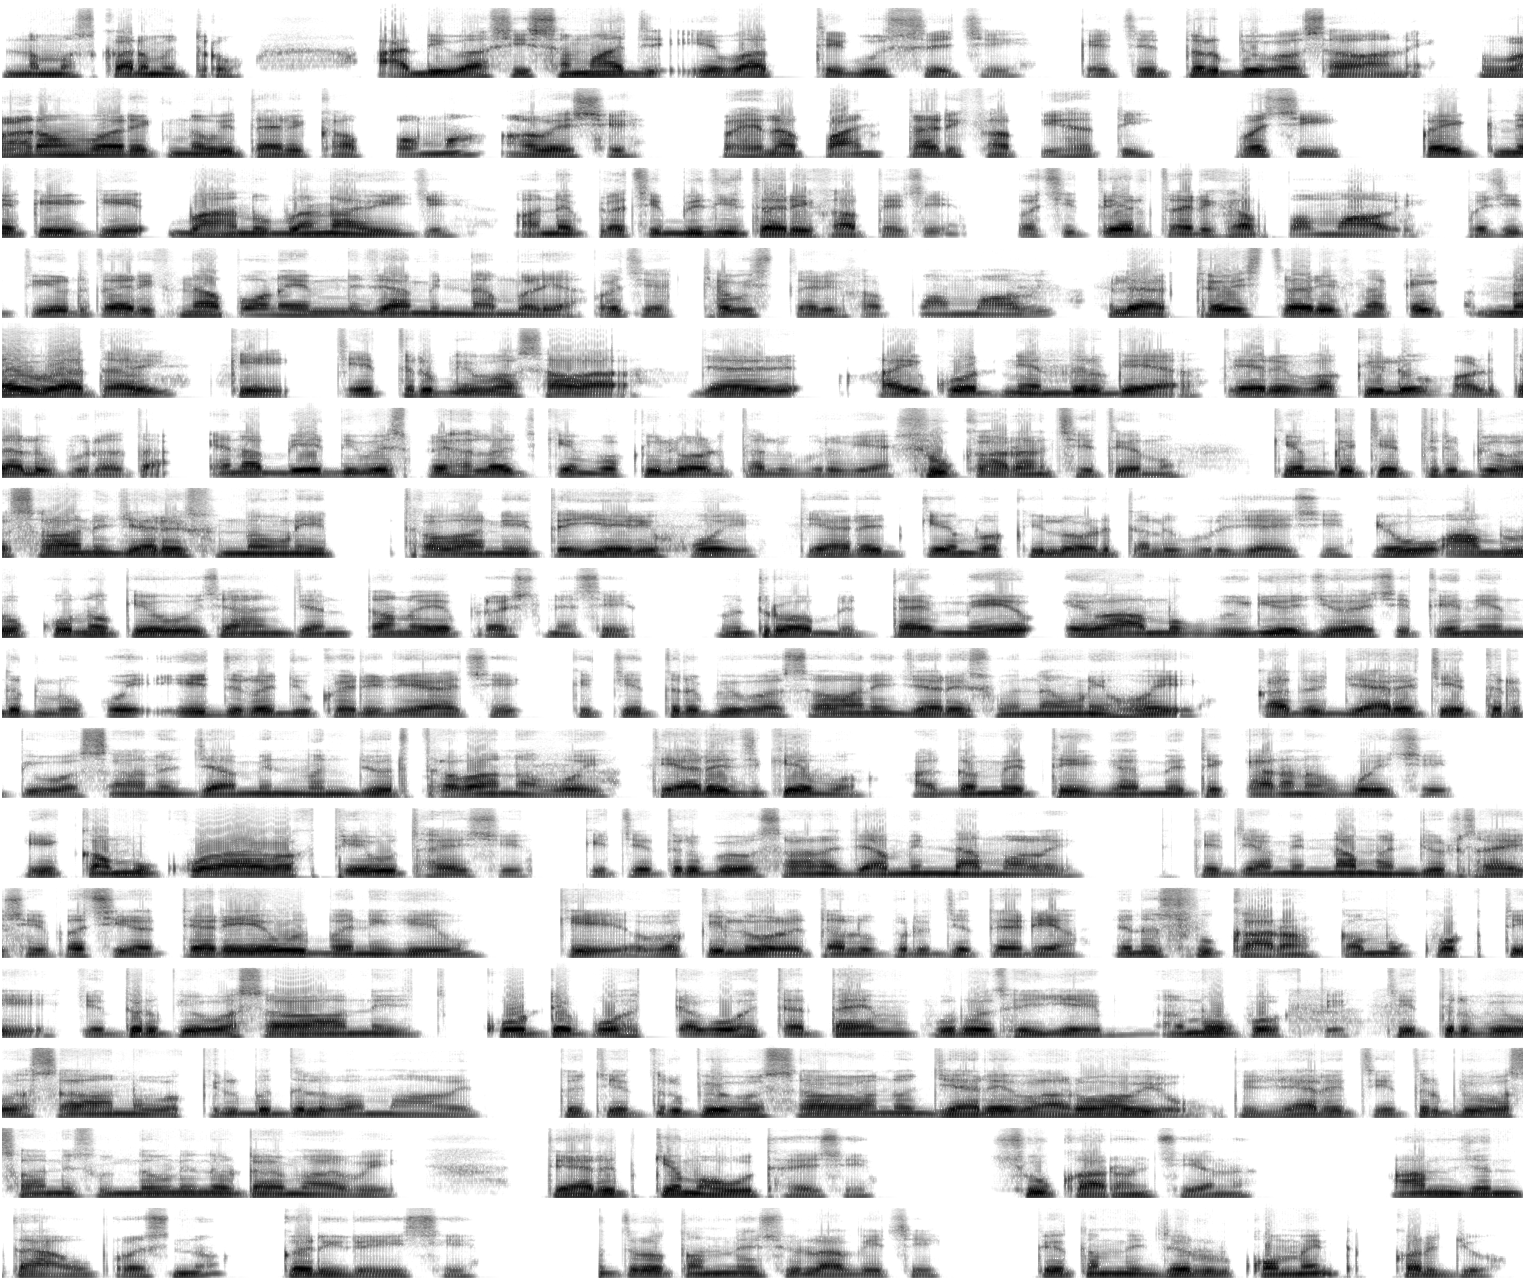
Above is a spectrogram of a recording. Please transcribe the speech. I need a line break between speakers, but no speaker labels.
નમસ્કાર મિત્રો. આદિવાસી સમાજ એ વાતથી ગુસ્સે છે કે ચેતરભાઈ વસાવાને વારંવાર એક નવી તારીખ આપવામાં આવે છે. પહેલા પાંચ તારીખ આપી હતી, પછી કંઈક ને કંઈક એ બહાનું બનાવી છે અને પછી બીજી તારીખ આપે છે, પછી તેર તારીખ આપવામાં આવી, પછી તેર તારીખના પણ એમને જામીન ના મળ્યા, પછી અઠ્યાવીસ તારીખ આપવામાં આવી. એટલે અઠ્યાવીસ તારીખના કંઈક નવી વાત આવી કે ચેતરપી વસાવા જ્યારે હાઈકોર્ટની અંદર ગયા ત્યારે વકીલો હડતાલ ઉપર હતા. એના બે દિવસ પહેલા જ કેમ વકીલો હડતાલ ઉપર ગયા? શું કારણ છે તેનું? કેમ કે ચેતરભાઈ વસાવાની જ્યારે સુનાવણી થવાની તૈયારી હોય, ત્યારે જ કેમ વકીલો હડતાલ ઉપર જાય છે? એવું આમ લોકોનો કહેવું છે અને જનતાનો એ પ્રશ્ન છે. મિત્રો બધા મેં એવા અમુક વીડિયો જોયા છે, તેની અંદર લોકો એ જ રજૂ કરી રહ્યા છે કે ચેતરભાઈ વસાવાની જ્યારે સુનાવણી હોય, કાં તો જ્યારે ચેતરભાઈ વસાવાના જામીન મંજૂર થવાના હોય, ત્યારે જ કેમ આ ગમે તે ગમે તે કારણ હોય છે? એક અમુક વખતે એવું થાય છે કે ચેતરભાઈ વસાવાના જામીન ના મળે, કે જામીન ના મંજૂર થાય છે. પછી અત્યારે એવું બની ગયું કે વકીલો હડતાલ ઉપર જતા રહ્યા એનું શું કારણ? અમુક વખતે ચેતરભાઈ વસાવાની કોર્ટે પહોંચતા પહોંચતા ટાઈમ પૂરો થઈ જાય. અમુક વખતે ચેતરભાઈ વસાવાનો વકીલ બદલવામાં આવે. તો ચેતરૂપે વસાવાનો જ્યારે વારો આવ્યો કે જ્યારે ચેતરૂપે વસાવાની સુંદવણીનો ટાઈમ આવે, ત્યારે જ કેમ આવું થાય છે? શું કારણ છે એના આમ જનતા આવો પ્રશ્ન કરી રહી છે. મિત્રો, તમને શું લાગે છે તે તમને જરૂર કોમેન્ટ કરજો.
